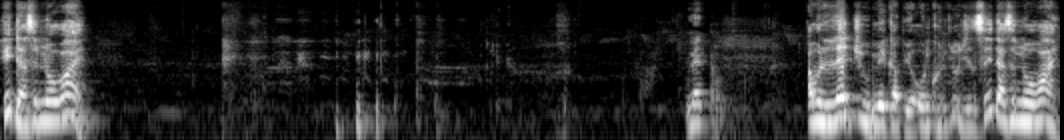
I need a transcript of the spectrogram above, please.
He doesn't know why. Man, I will let you make up your own conclusions. He doesn't know why.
